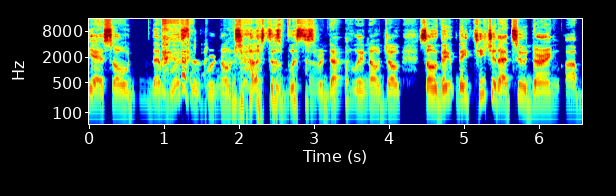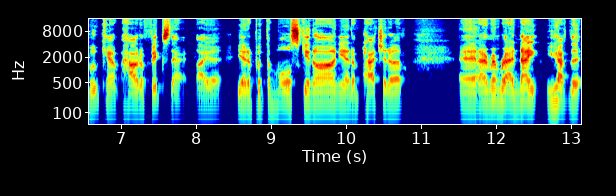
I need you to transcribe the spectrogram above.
Yeah, so them blisters were no just those blisters were definitely no joke. So they they teach you that too during uh, boot camp how to fix that. Like uh, you had to put the moleskin on, you had to patch it up. And Yeah. I remember at night you have to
